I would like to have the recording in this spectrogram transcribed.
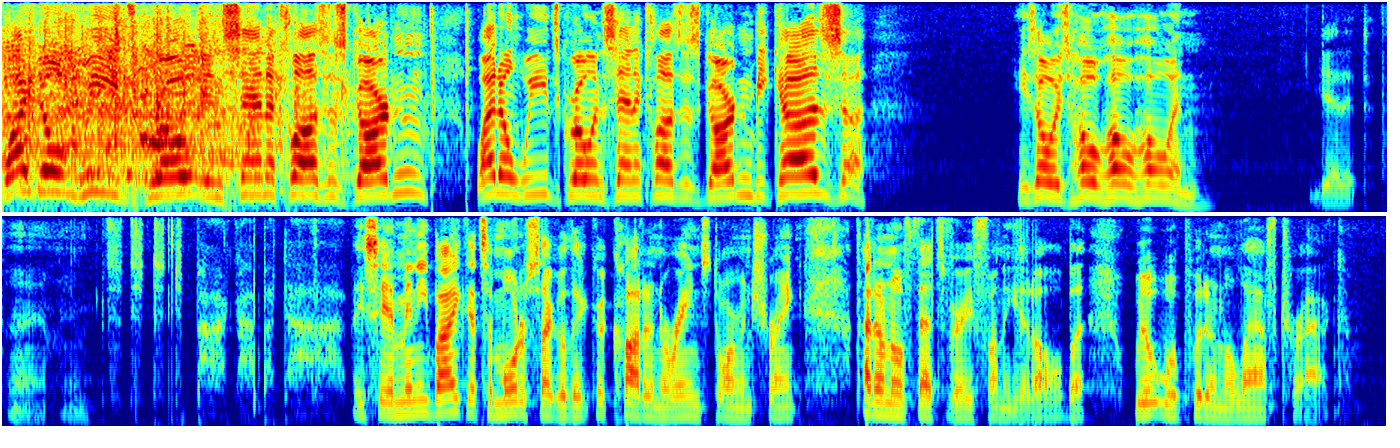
Why don't weeds grow in Santa Claus's garden? Why don't weeds grow in Santa Claus's garden? Because uh, he's always ho ho hoing. Get it? They say a mini bike. That's a motorcycle that got caught in a rainstorm and shrank. I don't know if that's very funny at all, but we'll we'll put in a laugh track.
